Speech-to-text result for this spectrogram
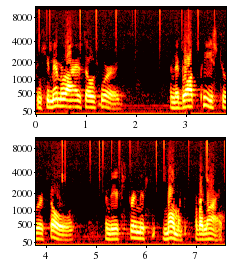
And she memorized those words. And they brought peace to her soul in the extremest moment of her life.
